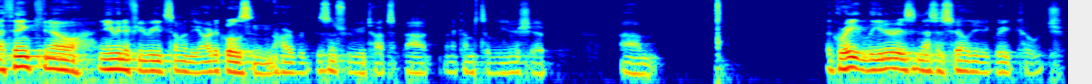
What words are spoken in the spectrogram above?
I think you know and even if you read some of the articles in harvard business review talks about when it comes to leadership um, a great leader isn't necessarily a great coach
